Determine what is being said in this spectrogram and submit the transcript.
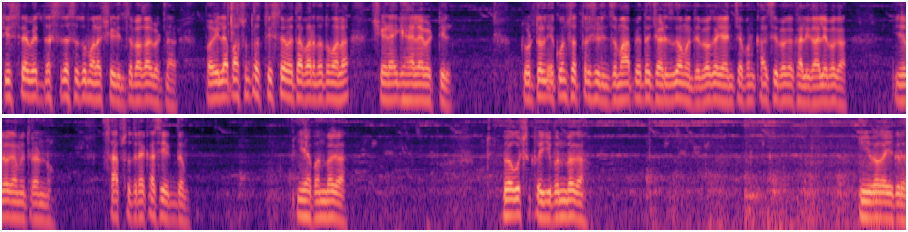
तिसऱ्या वेत जसं जसं तुम्हाला शेडींचं बघायला भेटणार पहिल्यापासून तर तिसऱ्या वेतापर्यंत तुम्हाला शेळ्या घ्यायला भेटतील. टोटल एकोणसत्तर शेडींचं माप येतं चाळीसगावमध्ये. बघा यांच्या पण कासी बघा खाली गाले बघा. हे बघा मित्रांनो साफसुथऱ्या कासी एकदम. हे पण बघा. बघू शकता ही पण बघा. ही बघा इकडं.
